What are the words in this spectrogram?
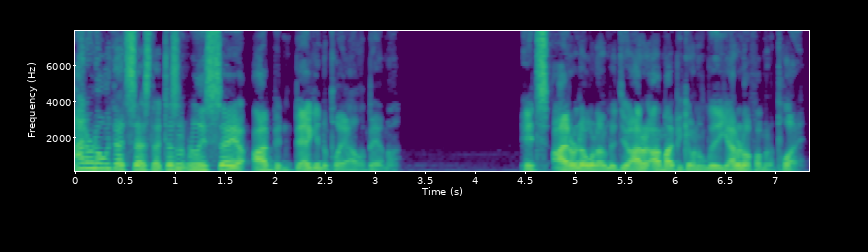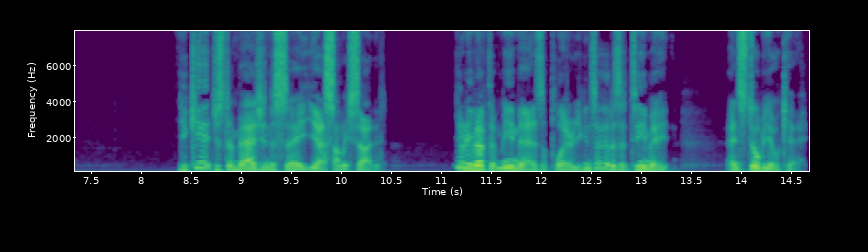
I don't know what that says. That doesn't really say I've been begging to play Alabama. It's I don't know what I'm going to do. I don't. I might be going to league. I don't know if I'm going to play. You can't just imagine to say yes, I'm excited. You don't even have to mean that as a player. You can say that as a teammate and still be okay.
